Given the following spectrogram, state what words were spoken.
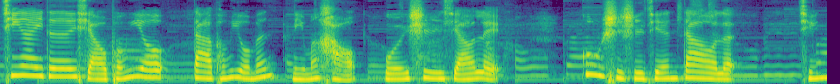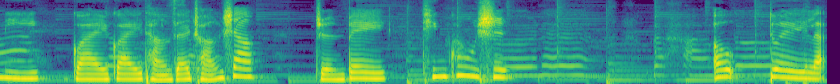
亲爱的小朋友、大朋友们，你们好，我是小磊。故事时间到了，请你乖乖躺在床上，准备听故事。哦，对了，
